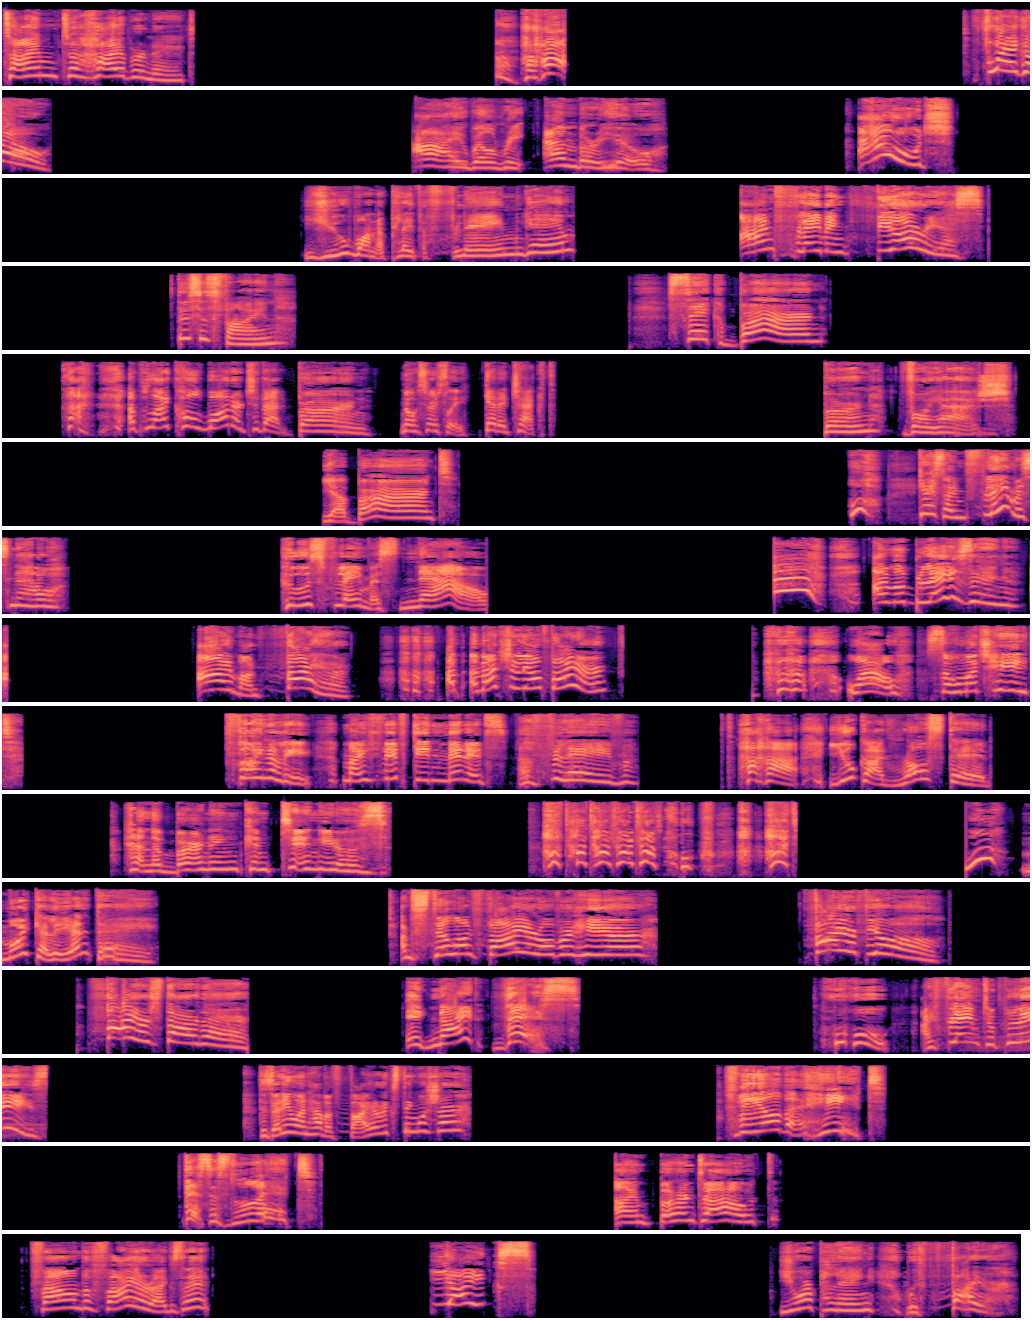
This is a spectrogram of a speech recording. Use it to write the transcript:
Time to hibernate. Ha ha! Fuego! I will re-amber you. Ouch! You want to play the flame game? I'm flaming furious! This is fine. Sick burn! Apply cold water to that burn. No, seriously, get it checked. Burn voyage. Ya burnt. Whew, guess I'm famous now. Who's famous now? Ah! I'm a blazing! I'm on fire! I'm actually on fire! wow, so much heat! Finally, my 15 minutes of flame! Haha, you got roasted! And the burning continues. Hot, hot, hot, hot, hot! Ooh, hot! Woo! Muy caliente! I'm still on fire over here! Fire fuel! Fire starter! Ignite this! Woohoo! I flame to please! Does anyone have a fire extinguisher? Feel the heat! This is lit! I'm burnt out! Found the fire exit? Yikes! You're playing with fire!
